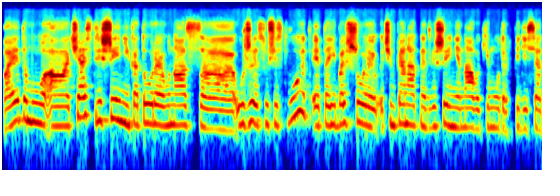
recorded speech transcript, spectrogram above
Поэтому а, часть решений, которая у нас а, уже существует, это и большое чемпионатное движение «Навыки мудрых 50+.»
